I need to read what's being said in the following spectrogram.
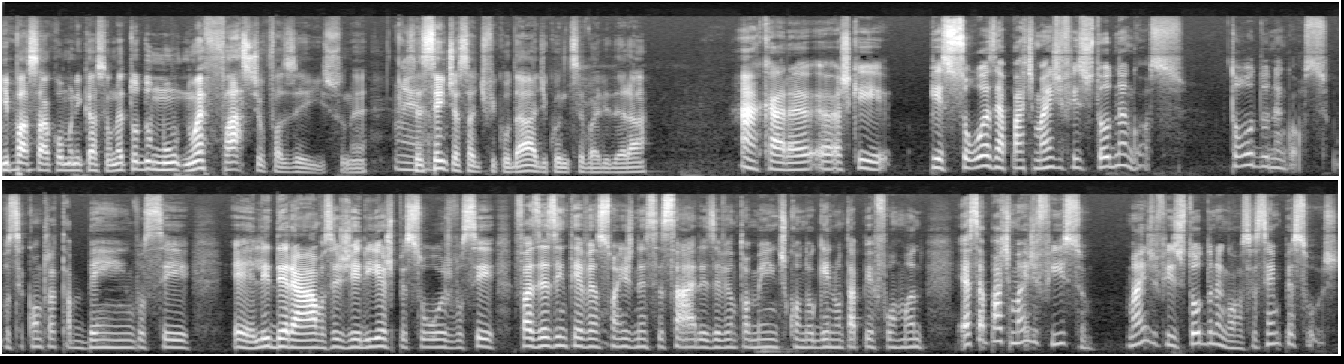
e passar a comunicação. Não é todo mundo, não é fácil fazer isso, né? É. Você sente essa dificuldade quando você vai liderar? Ah, cara, eu acho que pessoas é a parte mais difícil de todo negócio. Todo negócio. Você contratar bem, você é, liderar, você gerir as pessoas, você fazer as intervenções necessárias, eventualmente, quando alguém não está performando. Essa é a parte mais difícil. Mais difícil de todo negócio. É sempre pessoas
